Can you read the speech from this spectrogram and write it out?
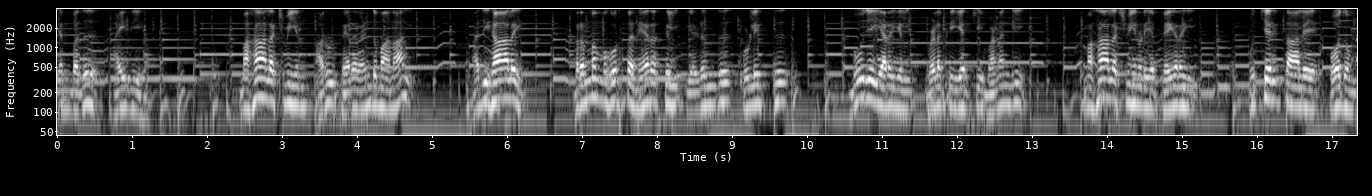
என்பது ஐதீகம். மகாலட்சுமியின் அருள் பெற வேண்டுமானால் அதிகாலை பிரம்ம முகூர்த்த நேரத்தில் எழுந்து குளித்து பூஜை அறையில் விளக்கு ஏற்றி வணங்கி மகாலட்சுமியினுடைய பெயரை உச்சரித்தாலே போதும்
